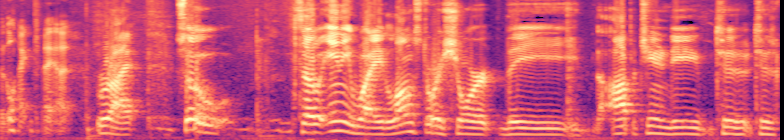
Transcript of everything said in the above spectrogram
like that. Right. So so anyway, long story short, the, the opportunity to to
